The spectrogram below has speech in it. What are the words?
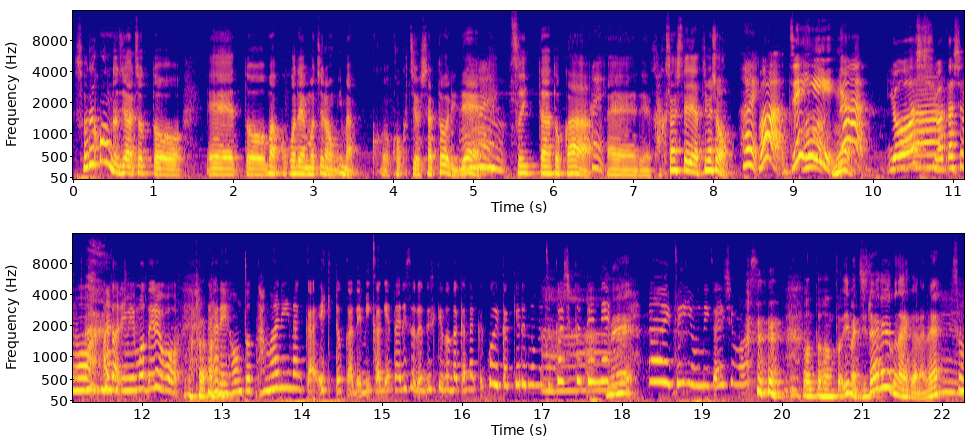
それ今度じゃあちょっと,、えーっとまあ、ここでもちろん今こ告知をした通りで、はいツイッターとか、はい。え拡散してやってみましょはい。はぜひ、やよー。し私も当たり目モデルを。なんかね本当たまになんか駅とかで見かけたりするんですけどなかなか声かけるの難しくてね。う。ね。はいぜひお願いします。本当本当。今時代が良くないからね、そう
